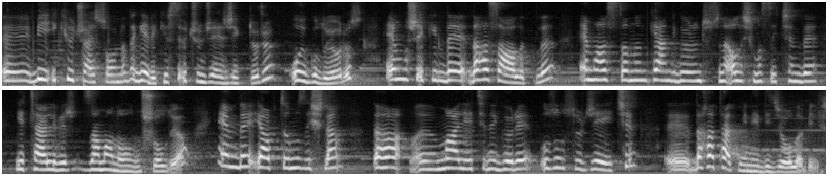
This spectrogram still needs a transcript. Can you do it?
e, bir 2-3 ay sonra da gerekirse 3. enjektörü uyguluyoruz. Hem bu şekilde daha sağlıklı hem hastanın kendi görüntüsüne alışması için de yeterli bir zaman olmuş oluyor. Hem de yaptığımız işlem daha e, maliyetine göre uzun süreceği için daha tatmin edici olabilir.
